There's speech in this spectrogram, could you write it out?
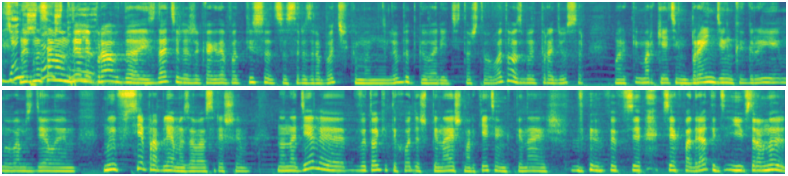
Я не считаю, на самом что... деле правда. Издатели же, когда подписываются с разработчиком, они любят говорить то, что вот у вас будет продюсер, марк- маркетинг, брендинг игры мы вам сделаем. Мы все проблемы за вас решим. Но на деле в итоге ты ходишь, пинаешь маркетинг, пинаешь все, всех подряд, и, и все равно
